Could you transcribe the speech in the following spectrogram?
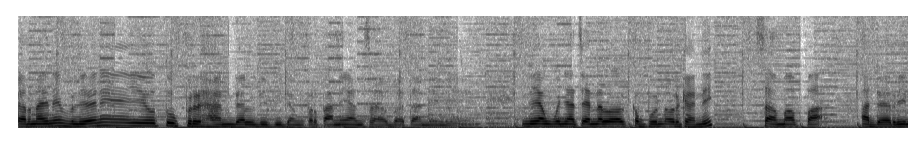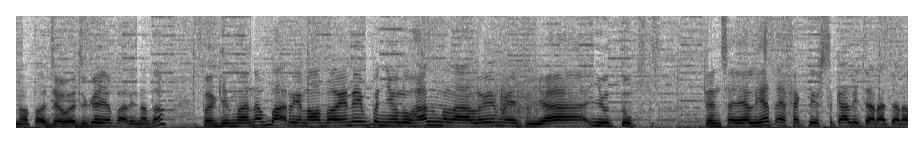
Karena ini beliau ini youtuber handal di bidang pertanian sahabatan ini. Ini yang punya channel kebun organik sama Pak ada Rinoto Jawa juga ya Pak Rinoto. Bagaimana Pak Rinoto ini penyuluhan melalui media YouTube dan saya lihat efektif sekali cara-cara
